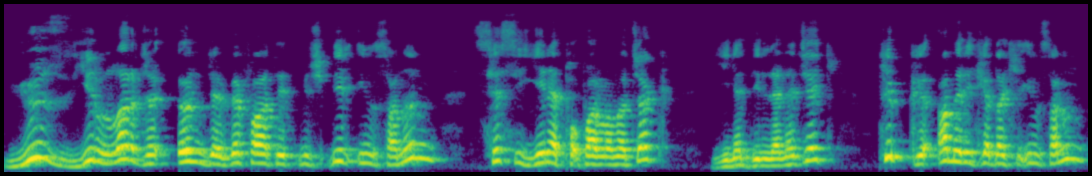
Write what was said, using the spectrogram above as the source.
yüz yıllarca önce vefat etmiş bir insanın sesi yine toparlanacak, yine dinlenecek. Tıpkı Amerika'daki insanın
